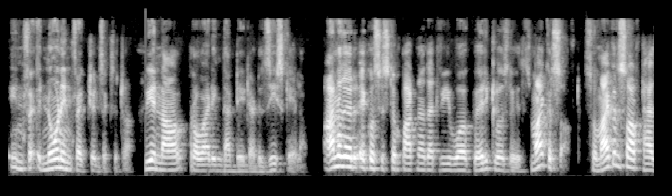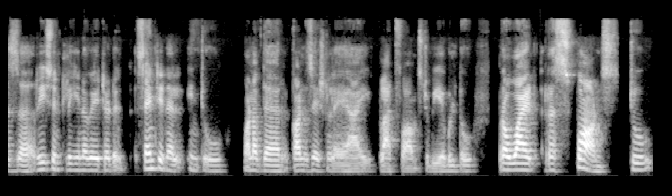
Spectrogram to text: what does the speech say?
inf- known infections, etc. We are now providing that data to Zscaler. Another ecosystem partner that we work very closely with is Microsoft. So Microsoft has uh, recently innovated Sentinel into one of their conversational AI platforms to be able to provide response to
